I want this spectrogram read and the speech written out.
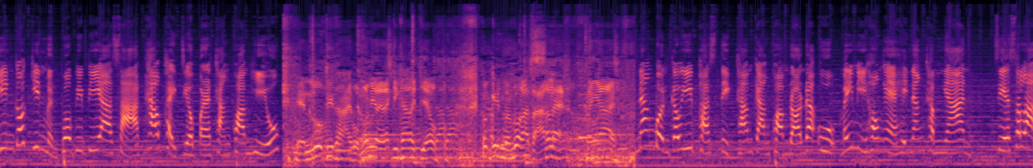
กินก็กินเหมือนพวกพี่ๆอาสาข้าวไข่เจียวประทังความหิว เห็นรูปที่ถ่ายผมก็มีอะไรนะกินข้าวไข่เจียว ก็กินเหมือนพวกอาสาก็แหละง่ายๆนั่งบนเก้าอี้พลาสติกท่ามกลางความร้อนระอุ ไม่มีห้องแอร์ให้นั่งทำงานเสียสละ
